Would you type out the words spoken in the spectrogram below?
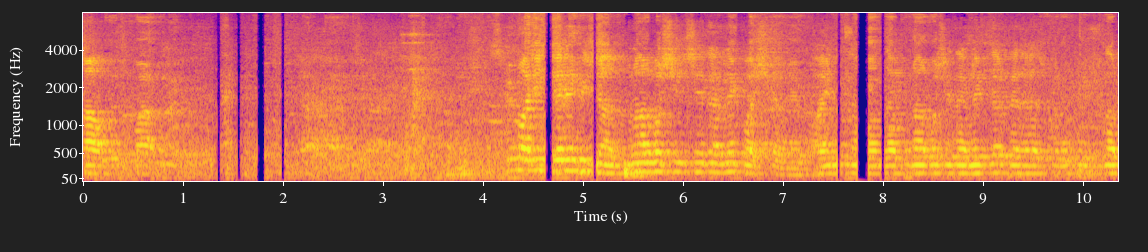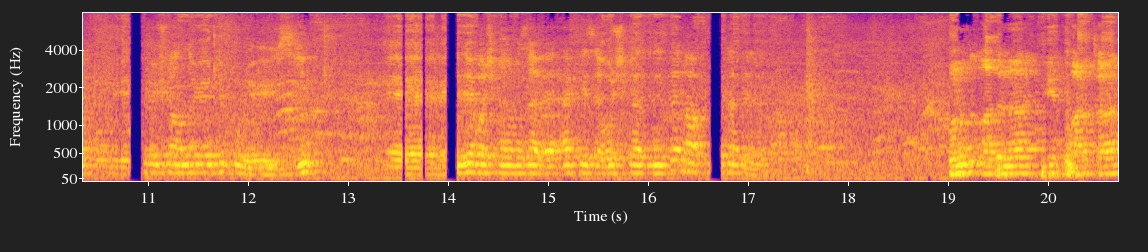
sağ olun, var olun. İsmim Ali Cerebican, Pınarbaşı İlçe Dernek Başkanıyım. Aynı zamanda Pınarbaşı Dernekler Federasyonu Kurucular Kurulu üyesiyim ve şu anda yönetim kurulu üyesiyim. Ee, belediye başkanımıza ve herkese hoş geldinizler, afiyetler dilerim. Bunun adına bir parka,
